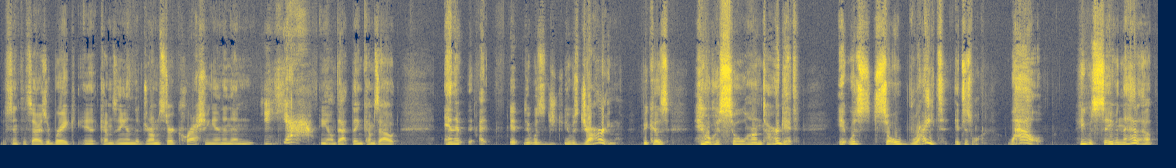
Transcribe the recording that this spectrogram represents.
The synthesizer break it comes in, the drums start crashing in, and then yeah, you know that thing comes out, and it it it was it was jarring because it was so on target. It was so right. It just wow, he was saving that up.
